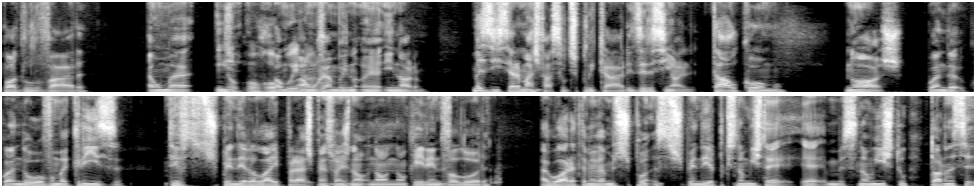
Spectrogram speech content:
pode levar a uma Um rombo a um, a um enorme. rambo eno- eh, enorme. Mas isso era mais fácil de explicar e dizer assim: olha, tal como nós, quando, quando houve uma crise, teve-se de suspender a lei para as pensões não, não, não caírem de valor. Agora também vamos suspender, porque senão isto, é, é- senão isto torna-se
